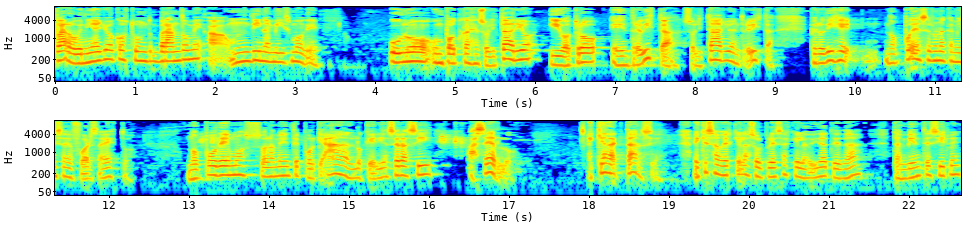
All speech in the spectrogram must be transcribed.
Claro, venía yo acostumbrándome a un dinamismo de uno un podcast en solitario y otro entrevista, solitario, entrevista. Pero dije, no puede ser una camisa de fuerza esto. No podemos solamente porque, ah, lo quería hacer así, hacerlo. Hay que adaptarse. Hay que saber que las sorpresas que la vida te da también te sirven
